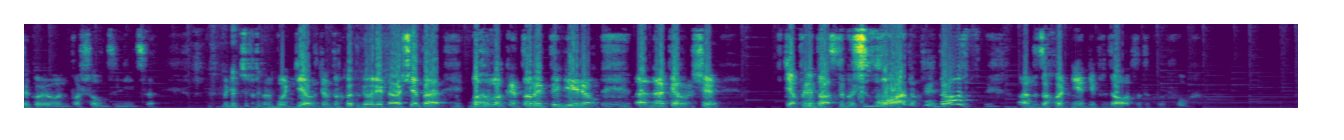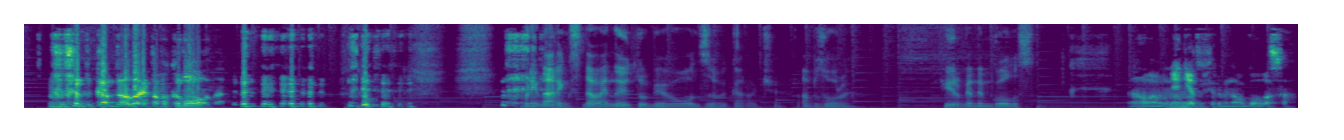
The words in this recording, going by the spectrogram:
Такой он пошел злиться. Блин, что он будет делать? Он такой говорит, а вообще-то баба, которой ты верил, она, короче, тебя предаст. Такой, что, она предаст? Она заходит, нет, не предала. Ты такой, фух. Кандалы этого клоуна. Блин, Алекс, давай на ютубе отзывы, короче, обзоры. Фирменным голосом. О, У меня нету фирменного голоса.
